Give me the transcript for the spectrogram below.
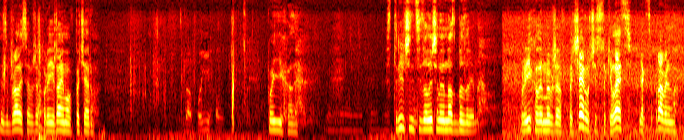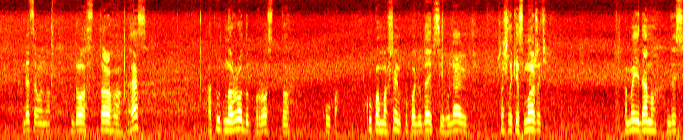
зібралися вже, переїжджаємо в печеру. Да, поїхали. Поїхали. Стрільчинці залишили нас без риби. Приїхали ми вже в печеру чи сокілець, як це правильно. Де це воно? До старого ГЕС. А тут народу просто купа. Купа машин, купа людей, всі гуляють, шашлики смажать. А ми йдемо десь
